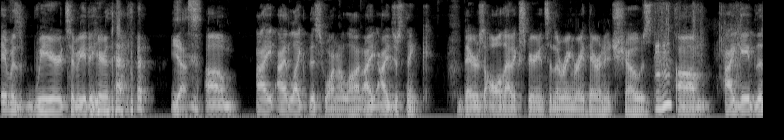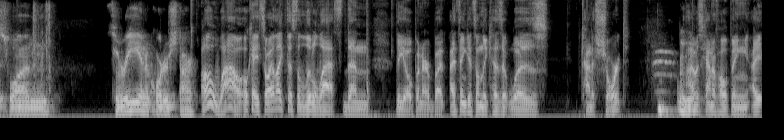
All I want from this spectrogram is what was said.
it was weird to me to hear that, but yes. um, I I like this one a lot. I I just think there's all that experience in the ring right there, and it shows. Um, I gave this one three and a quarter star. Oh wow. Okay, so I like this a little less than the opener, but I think it's only because it was kind of short. I was kind of hoping I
